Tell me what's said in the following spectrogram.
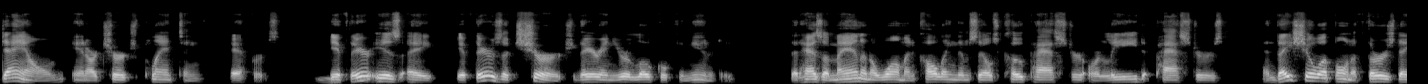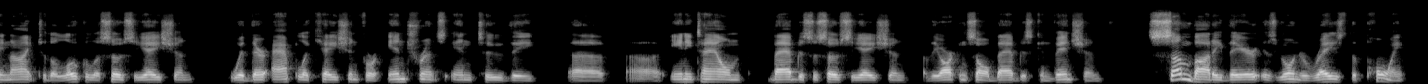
down in our church planting efforts. Mm-hmm. If there is a if there's a church there in your local community that has a man and a woman calling themselves co-pastor or lead pastors and they show up on a Thursday night to the local association with their application for entrance into the uh, uh, Anytown Baptist Association of the Arkansas Baptist Convention, somebody there is going to raise the point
